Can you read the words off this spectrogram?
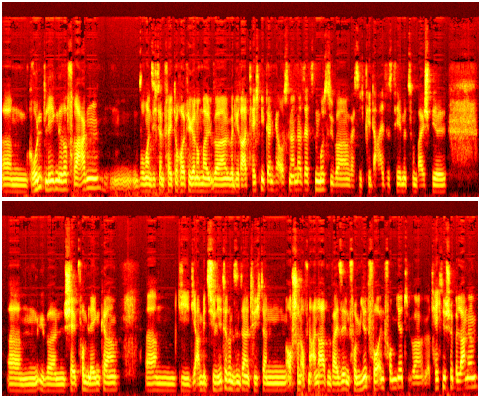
ähm, grundlegendere Fragen, wo man sich dann vielleicht auch häufiger nochmal über, über die Radtechnik dann hier auseinandersetzen muss, über, weiß nicht, Pedalsysteme zum Beispiel, ähm, über ein Shape vom Lenker. Ähm, die, die ambitionierteren sind dann natürlich dann auch schon auf eine andere Art und Weise informiert, vorinformiert über, über technische Belange.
